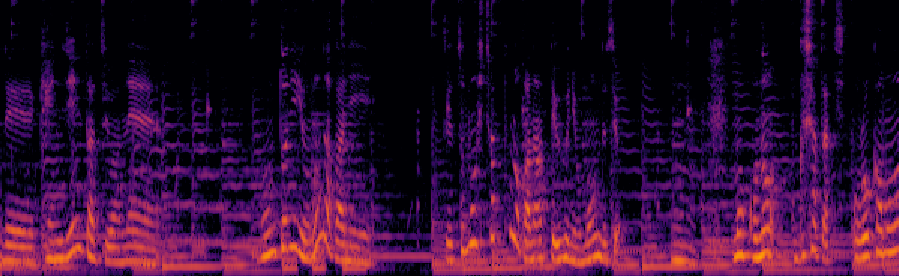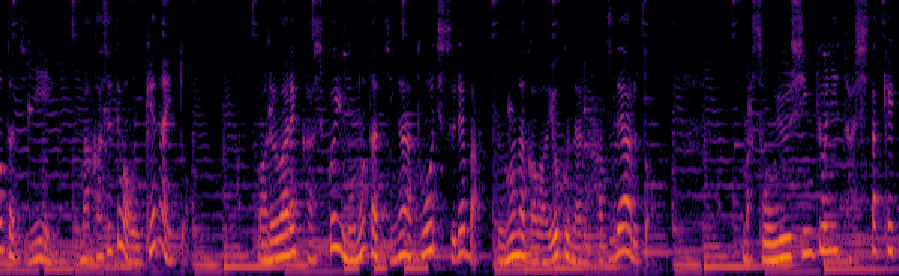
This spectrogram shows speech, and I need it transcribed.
で賢人たちはね本当に世の中に絶望しちゃったのかなっていうふうに思うんですよ、もうこの愚者たち愚か者たちに任せてはおけないと。我々賢い者たちが統治すれば世の中は良くなるはずであると、まあ、そういう心境に達した結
